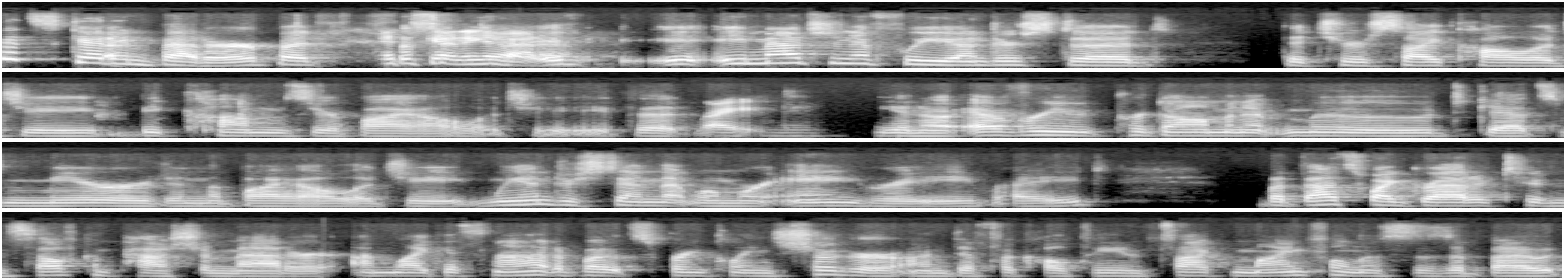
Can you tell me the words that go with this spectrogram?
It's getting better, but it's listen, getting yeah, better. If, imagine if we understood that your psychology becomes your biology that right. you know every predominant mood gets mirrored in the biology. We understand that when we're angry right? But that's why gratitude and self-compassion matter. I'm like it's not about sprinkling sugar on difficulty. In fact mindfulness is about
